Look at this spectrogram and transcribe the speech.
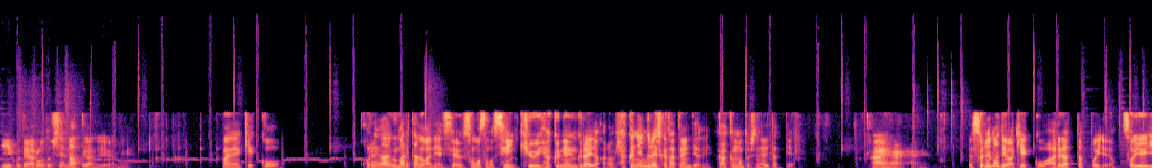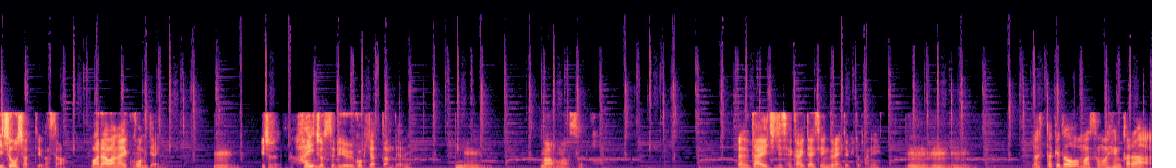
いいことやろうとしてんなって感じだよね。まあね、結構、これが生まれたのがね、せそもそも1900年ぐらいだから、100年ぐらいしか経ってないんだよね。学問として成り立って。はいはいはい。それまでは結構あれだったっぽいだよ。そういう異常者っていうかさ、笑わない子みたいな。うん。異常者って排除する動きだったんだよね。うん。まあまあそうか。第一次世界大戦ぐらいの時とかね。うんうんだったけど、まあその辺から、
